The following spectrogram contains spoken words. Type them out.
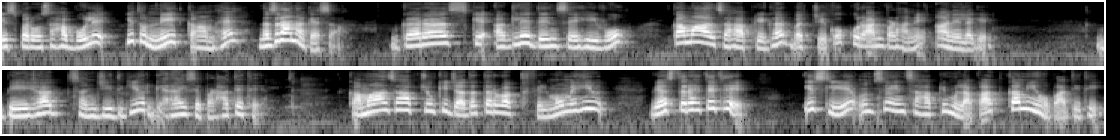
इस पर वो साहब बोले, ये तो नेक काम है, नजराना कैसा? गरज के अगले दिन से ही वो कमाल साहब के घर बच्चे को कुरान पढ़ाने आने लगे। बेहद संजीदगी और गहराई से पढ़ाते थे। कमाल साहब चूँकि ज़्यादातर वक्त फ़िल्मों में ही व्यस्त रहते थे, इसलिए उनसे इन साहब की मुलाकात कम ही हो पाती थी।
